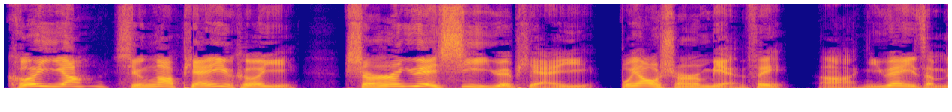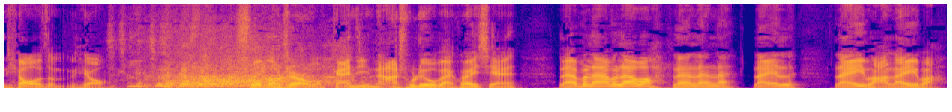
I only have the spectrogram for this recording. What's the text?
可以呀，行啊，便宜可以，绳越细越便宜，不要绳免费啊，你愿意怎么跳怎么跳。”说到这儿，我赶紧拿出六百块钱，来吧来吧来吧，来来来来来来一把来一把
